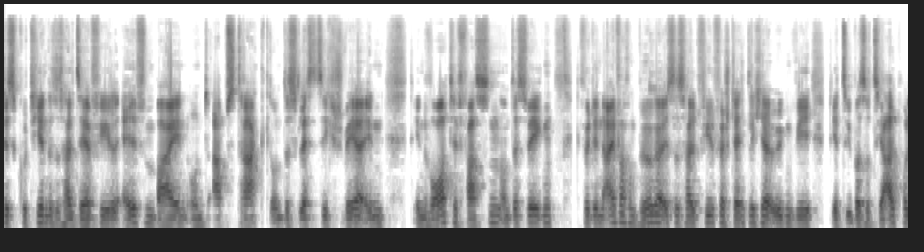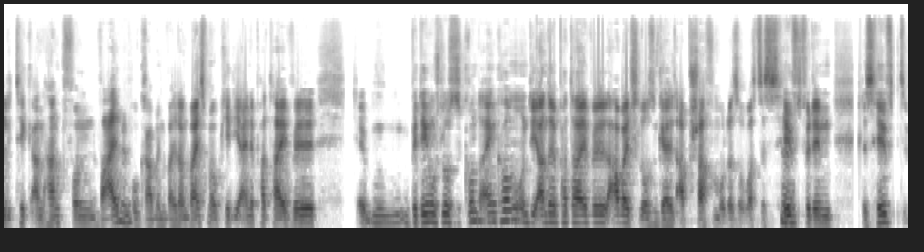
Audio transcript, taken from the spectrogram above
diskutieren. Das ist halt sehr viel Elfenbein und abstrakt und das lässt sich schwer in, in Worte fassen. Und deswegen für den einfachen Bürger ist es halt viel verständlicher irgendwie jetzt über Sozialpolitik anhand von mhm. Wahlprogrammen, weil dann weiß man, okay, die eine Partei will ähm, bedingungsloses Grundeinkommen und die andere Partei will Arbeitslosengeld abschaffen oder sowas. Das ja. hilft für den, das hilft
